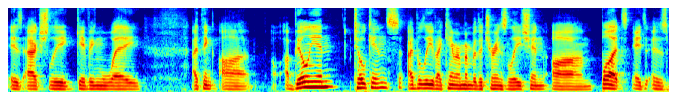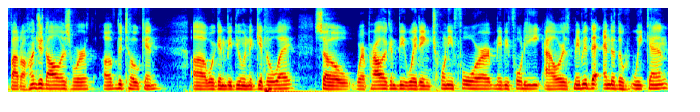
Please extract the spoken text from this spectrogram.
is actually giving away, I think, uh, a billion tokens. I believe I can't remember the translation, um, but it is about a hundred dollars worth of the token. Uh, we're going to be doing a giveaway, so we're probably going to be waiting 24, maybe 48 hours, maybe the end of the weekend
